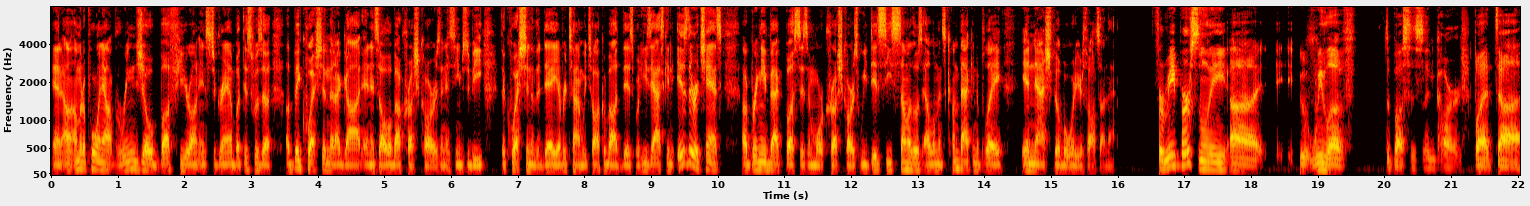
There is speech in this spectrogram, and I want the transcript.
And I'm going to point out Green Joe Buff here on Instagram, but this was a, a big question that I got, and it's all about crush cars. And it seems to be the question of the day every time we talk about this. But he's asking, is there a chance of bringing back buses and more crush cars? We did see some of those elements come back into play in Nashville, but what are your thoughts on that? For me personally, uh, we love the buses and cars. But uh,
